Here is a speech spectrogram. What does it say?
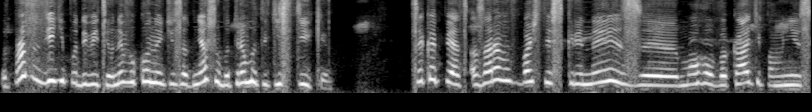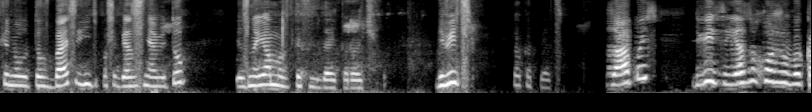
От просто зайдіть і подивіться, вони виконують ті завдання, щоб отримати ті стіки. Це капець. А зараз ви побачите скріни з е, мого ВК, типу мені скинули то в бесіді, типу, щоб я засняв Ютуб і знайомив тих людей, коротше. Дивіться, то капець. Запис. Дивіться, я заходжу в ВК.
